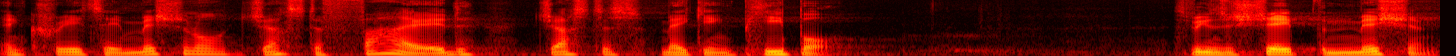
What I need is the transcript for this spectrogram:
and creates a missional justified, justice making people. This begins to shape the mission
